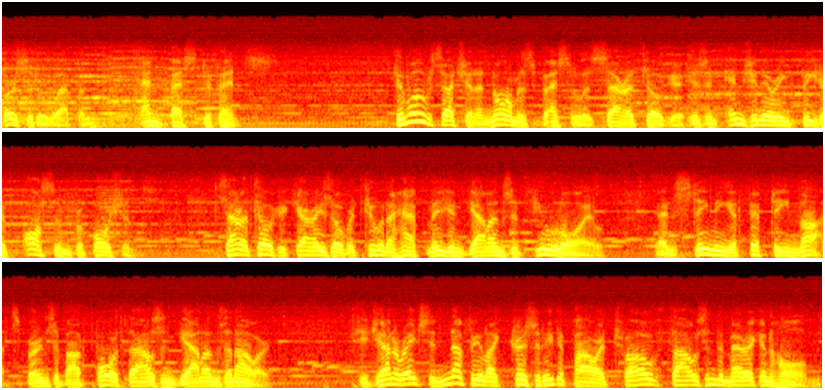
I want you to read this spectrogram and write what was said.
versatile weapon and best defense. To move such an enormous vessel as Saratoga is an engineering feat of awesome proportions. Saratoga carries over two and a half million gallons of fuel oil, and steaming at 15 knots burns about 4,000 gallons an hour. She generates enough electricity to power 12,000 American homes,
